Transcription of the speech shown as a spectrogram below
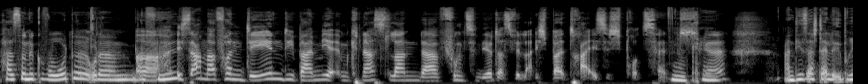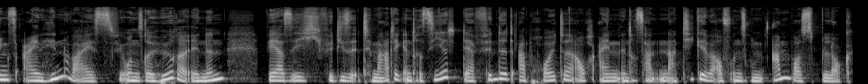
hast du eine Quote oder ein äh, Gefühl? ich sag mal, von denen, die bei mir im Knast landen, da funktioniert das vielleicht bei 30 Prozent. Okay. Ja? An dieser Stelle übrigens ein Hinweis für unsere HörerInnen. Wer sich für diese Thematik interessiert, der findet ab heute auch einen interessanten Artikel auf unserem Amboss-Blog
